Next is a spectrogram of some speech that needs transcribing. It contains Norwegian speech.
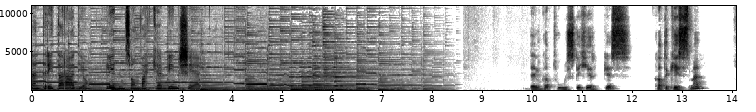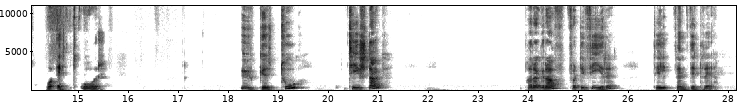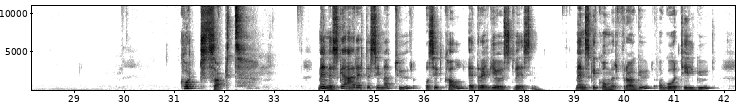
Sentrita Radio, lyden som vekker din sjel. Den katolske kirkes katekisme på ett år. Uke to, tirsdag, paragraf 44 til 53. Kort sagt Mennesket er etter sin natur og sitt kall et religiøst vesen. Mennesket kommer fra Gud og går til Gud,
